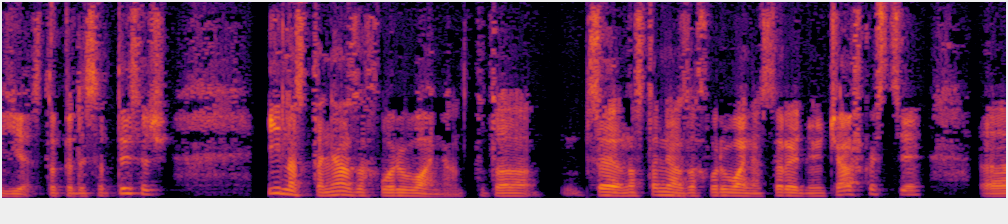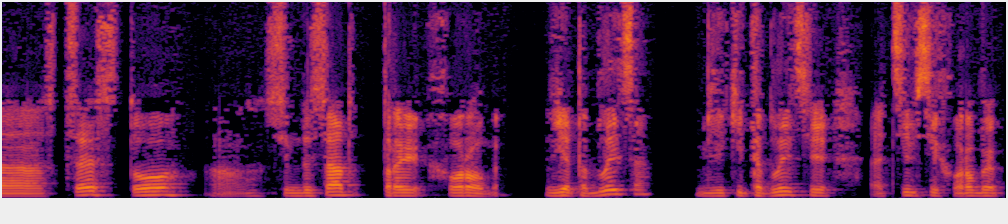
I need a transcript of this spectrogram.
Є 150 тисяч. І настання захворювання. Тобто це настання захворювання середньої тяжкості, е, це 173 хвороби. Є таблиця, в якій таблиці е, ці всі хвороби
